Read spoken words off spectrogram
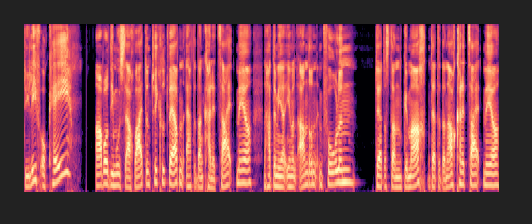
Die lief okay, aber die musste auch weiterentwickelt werden. Er hatte dann keine Zeit mehr. Dann hat er mir jemand anderen empfohlen, der hat das dann gemacht und der hatte dann auch keine Zeit mehr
